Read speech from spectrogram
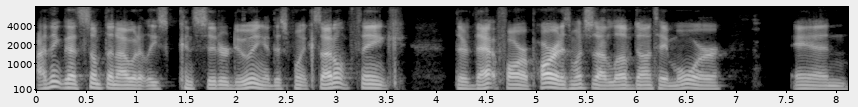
I think that's something I would at least consider doing at this point because I don't think they're that far apart. As much as I love Dante Moore, and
